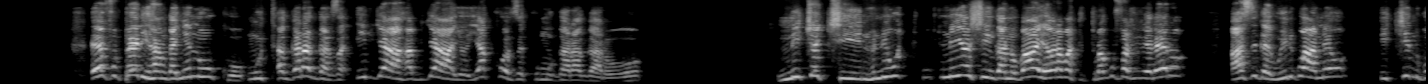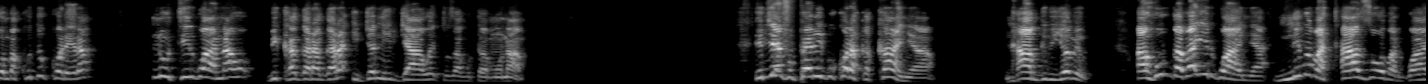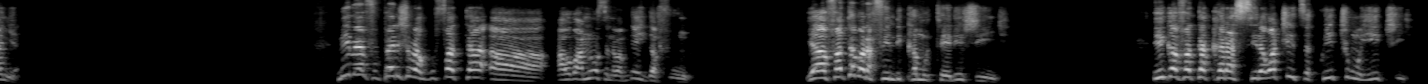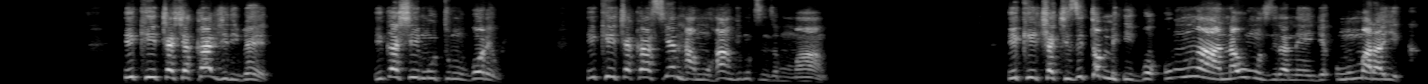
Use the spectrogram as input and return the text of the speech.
Fpr ihanganye n'uko mutagaragaza ibyaha byayo yakoze ku mugaragaro ni cyo kintu niyo nshingano bayihora bati turagufashije rero? Ahasigaye wirwaneho. Ikindi ugomba kudukorera nutirwanaho. Bikagaragara ibyo ni ibyawe tuzagutaba mu nama. Ibyo fpr iri gukora aka kanya ntabwo ibiyobewe. Ahubwo abayirwanya nibo batazi uwo barwanya. Niba fpr ishobora gufata ah, abo bantu bose nababyeyi igafunga yafata barafinda ikamutera inshinge. Igafata karasira wacitse ku icumu yiciye. Ikica shyaka jiribere igashimuta umugore we. Ikica kasiye nta muhanga imutsinze mu mahanga. Ikica kizito mihigo umwana w'umuziranenge umumarayika.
